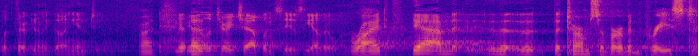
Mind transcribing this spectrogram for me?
what they're going to be going into. Right. Mi- yeah. Military chaplaincy is the other one. Right. Yeah. the, the, the term suburban priest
